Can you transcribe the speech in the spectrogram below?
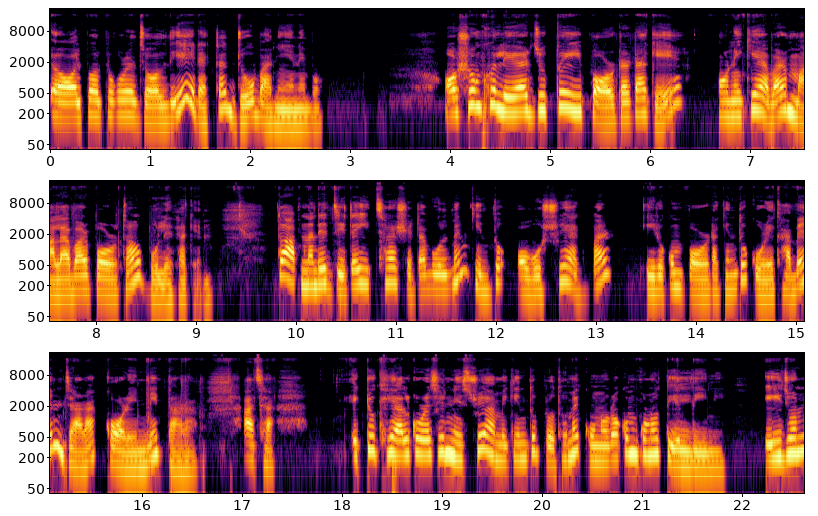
অল্প অল্প করে জল দিয়ে এর একটা ডো বানিয়ে নেব। অসংখ্য লেয়ারযুক্ত এই পরোটাটাকে অনেকে আবার মালাবার পরোটাও বলে থাকেন। তো আপনাদের যেটা ইচ্ছা হয় সেটা বলবেন, কিন্তু অবশ্যই একবার এরকম পরোটা কিন্তু করে খাবেন যারা করেননি তারা। আচ্ছা একটু খেয়াল করেছেন নিশ্চয়ই আমি কিন্তু প্রথমে কোনো রকম কোনো তেল দিইনি। এই জন্য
